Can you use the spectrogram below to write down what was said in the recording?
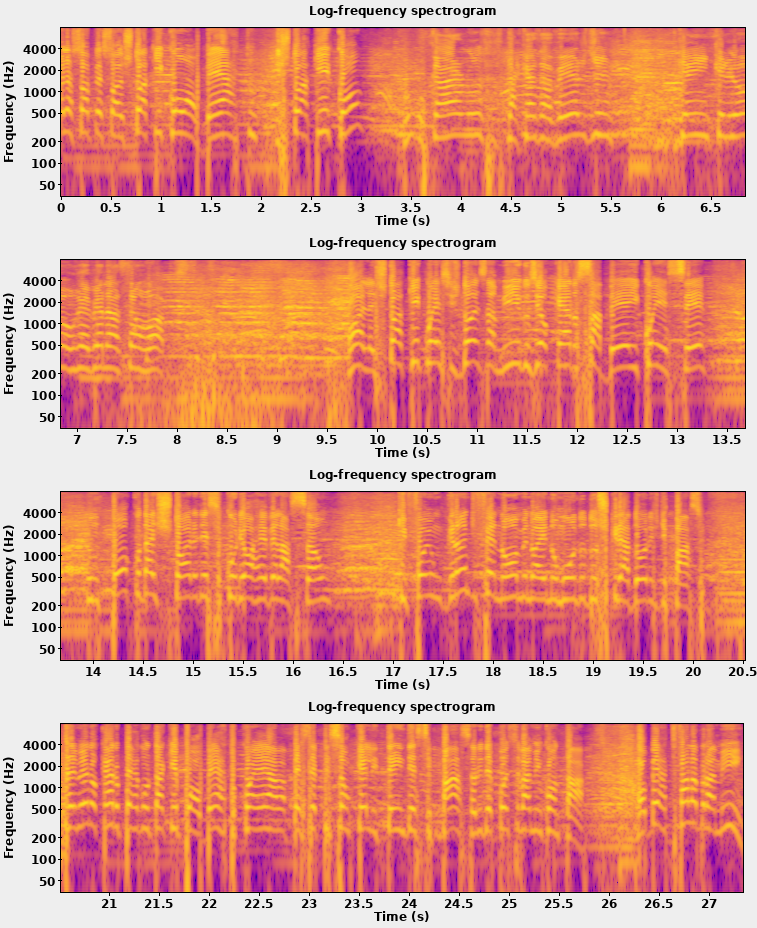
Olha só, pessoal, estou aqui com o Alberto, estou aqui com o Carlos da Casa Verde, quem criou o Revelação Lopes. Olha, estou aqui com esses dois amigos e eu quero saber e conhecer um pouco da história desse Curió Revelação, que foi um grande fenômeno aí no mundo dos criadores de pássaro. Primeiro eu quero perguntar aqui para o Alberto qual é a percepção que ele tem desse pássaro e depois você vai me contar. Alberto, fala para mim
